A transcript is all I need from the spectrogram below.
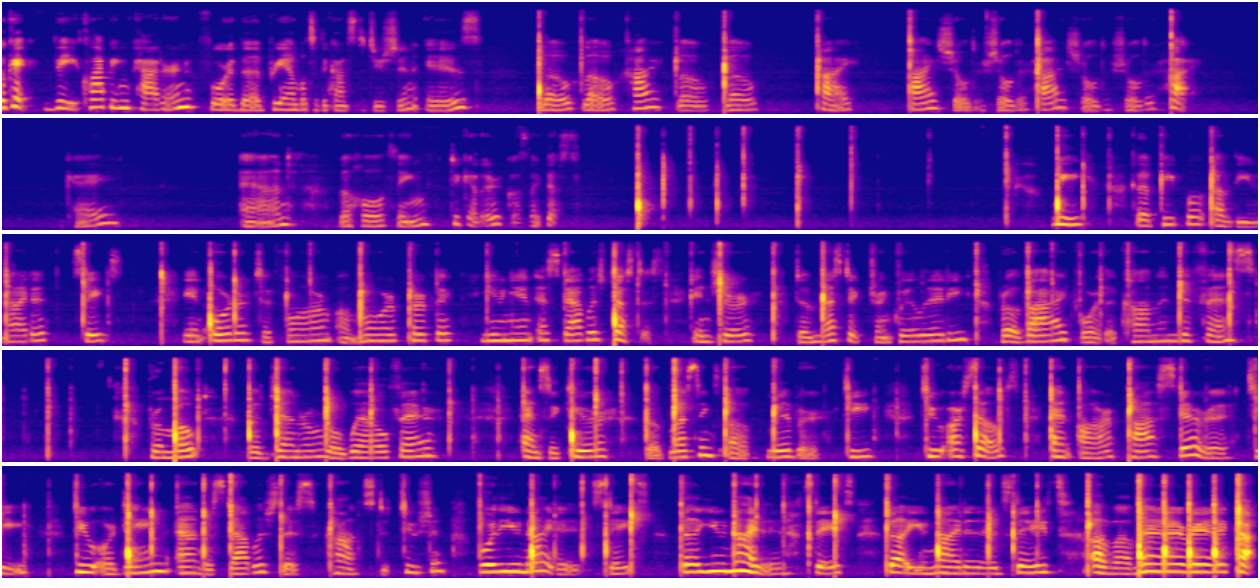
Okay, the clapping pattern for the preamble to the Constitution is low, low, high, low, low, high, high, shoulder, shoulder, high, shoulder, shoulder, high. Okay, and the whole thing together goes like this. We, the people of the United States, in order to form a more perfect union establish justice, ensure domestic tranquility, provide for the common defense, promote the general welfare, and secure the blessings of liberty to ourselves and our posterity. Do ordain and establish this Constitution for the United States, the United States, the United States of America.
